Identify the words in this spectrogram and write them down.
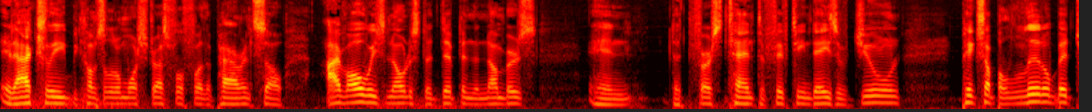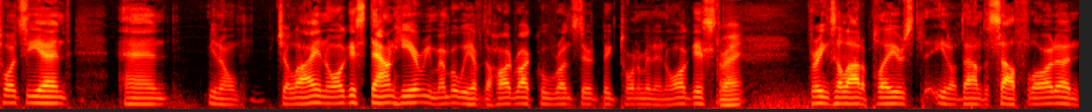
it actually becomes a little more stressful for the parents. So, I've always noticed a dip in the numbers in the first 10 to 15 days of June, picks up a little bit towards the end, and you know July and August down here. Remember, we have the Hard Rock who runs their big tournament in August. Right. Brings a lot of players, you know, down to South Florida, and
